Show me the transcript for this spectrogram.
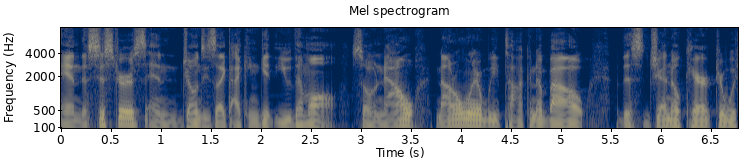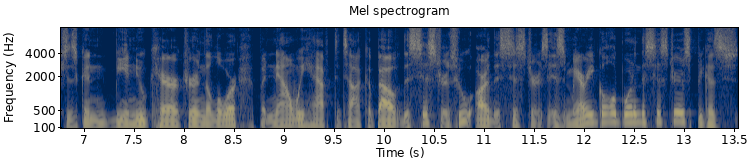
and the sisters, and Jonesy's like, I can get you them all. So now, not only are we talking about this Geno character, which is going to be a new character in the lore, but now we have to talk about the sisters. Who are the sisters? Is Marigold one of the sisters? Because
